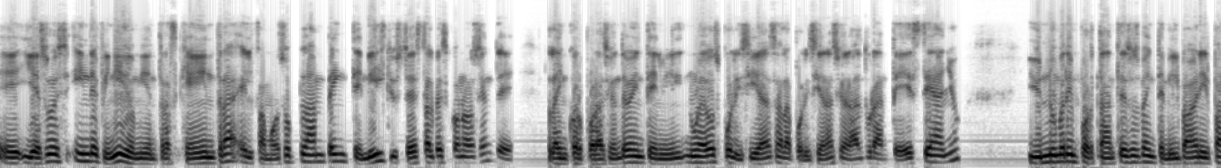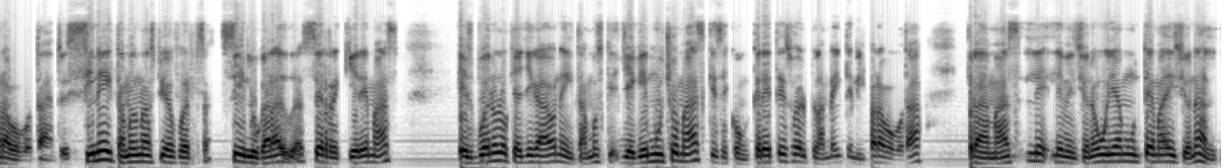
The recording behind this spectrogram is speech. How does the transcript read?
Eh, y eso es indefinido, mientras que entra el famoso Plan 20.000 que ustedes tal vez conocen de la incorporación de 20.000 nuevos policías a la Policía Nacional durante este año y un número importante de esos 20.000 va a venir para Bogotá. Entonces, si necesitamos más pie de fuerza, sin lugar a dudas, se requiere más es bueno lo que ha llegado, necesitamos que llegue mucho más, que se concrete eso del plan 20.000 para Bogotá, pero además le, le menciona a William un tema adicional,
